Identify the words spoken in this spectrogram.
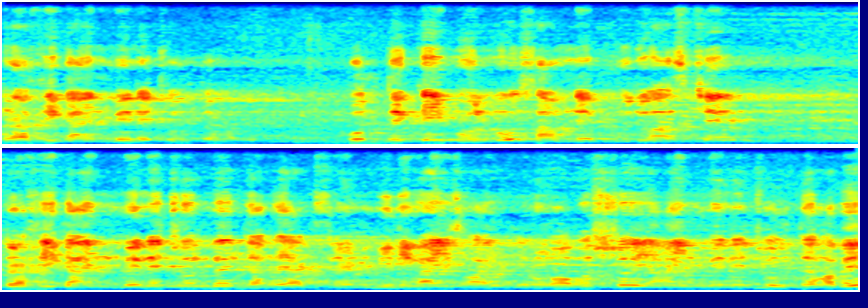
ট্রাফিক আইন মেনে চলতে হবে। প্রত্যেককেই বলব, সামনে পুজো আসছে ট্রাফিক আইন মেনে চলবেন যাতে অ্যাক্সিডেন্ট মিনিমাইজ হয় এবং অবশ্যই আইন মেনে চলতে হবে।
